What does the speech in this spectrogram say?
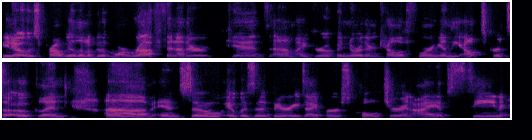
you know, it was probably a little bit more rough than other kids. Um, I grew up in Northern California on the outskirts of Oakland. Um, and so it was a very diverse culture. And I have seen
